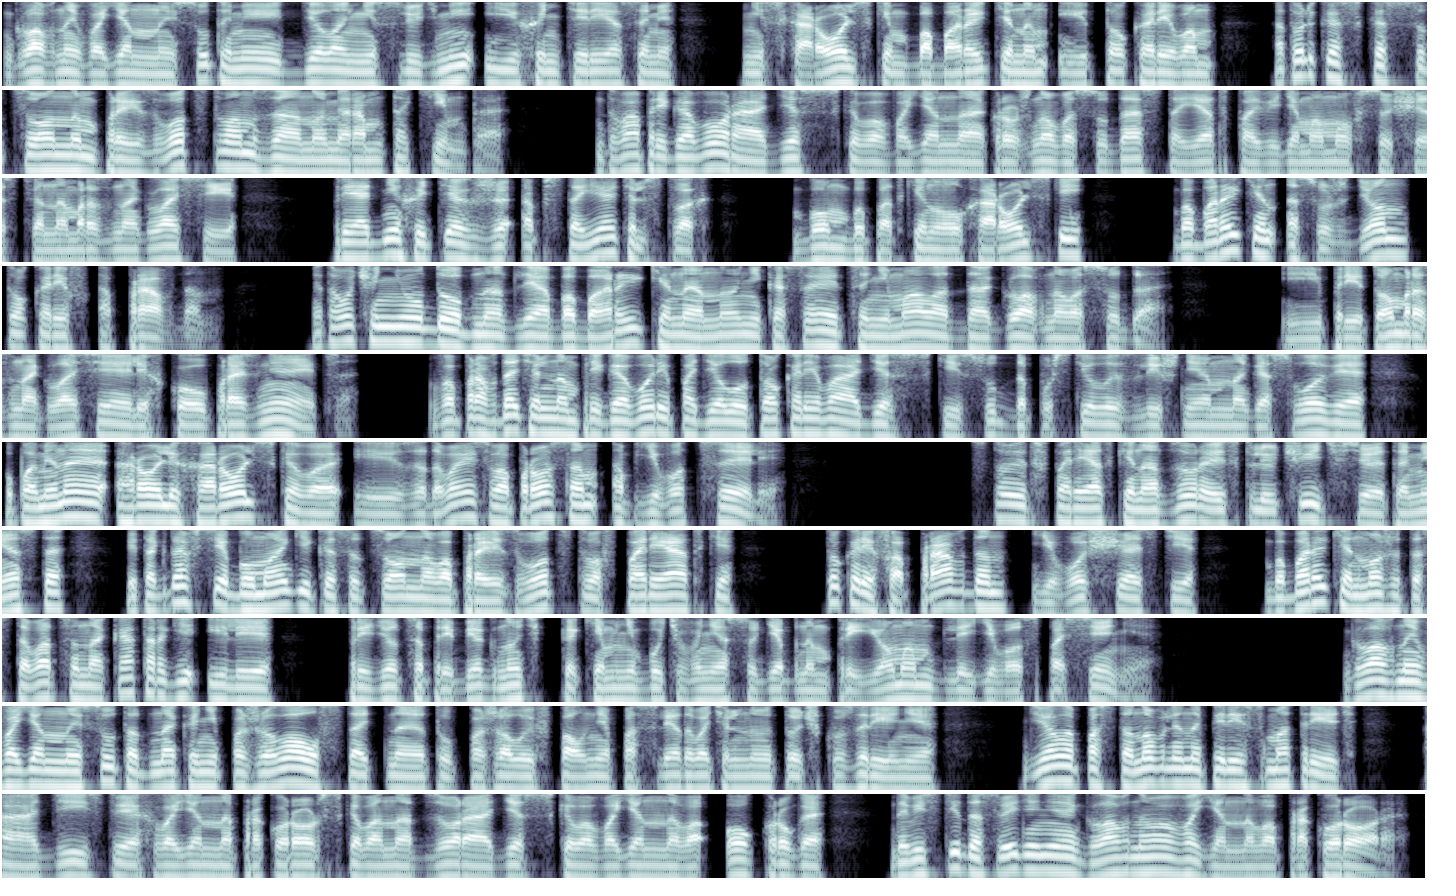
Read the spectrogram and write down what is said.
Главный военный суд имеет дело не с людьми и их интересами, не с Харольским, Бабарыкиным и Токаревым, а только с кассационным производством за номером таким-то. Два приговора Одесского военно-окружного суда стоят, по-видимому, в существенном разногласии. При одних и тех же обстоятельствах бомбы подкинул Харольский, Бабарыкин осужден, Токарев оправдан. Это очень неудобно для Бабарыкина, но не касается немало до главного суда. И при том разногласие легко упраздняется. В оправдательном приговоре по делу Токарева Одесский суд допустил излишнее многословие, упоминая о роли Харольского и задаваясь вопросом об его цели. Стоит в порядке надзора исключить все это место, и тогда все бумаги кассационного производства в порядке. Токарев оправдан, его счастье. Бабарыкин может оставаться на каторге или придется прибегнуть к каким-нибудь внесудебным приемам для его спасения. Главный военный суд, однако, не пожелал стать на эту, пожалуй, вполне последовательную точку зрения. Дело постановлено пересмотреть, а о действиях военно-прокурорского надзора Одесского военного округа довести до сведения главного военного прокурора.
